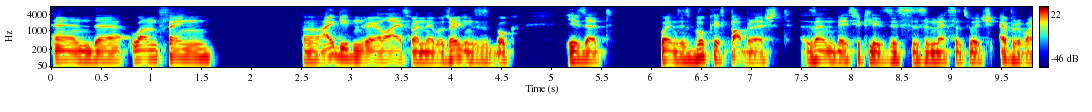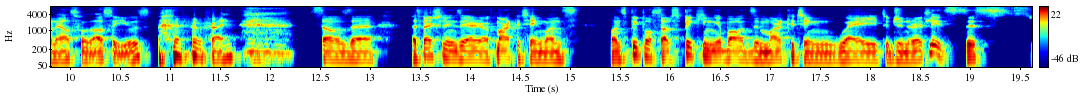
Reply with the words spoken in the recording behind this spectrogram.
And uh, one thing uh, I didn't realize when I was reading this book is that when this book is published, then basically this is a method which everyone else will also use, right? So the especially in the area of marketing, once once people start speaking about the marketing way to generate leads, this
